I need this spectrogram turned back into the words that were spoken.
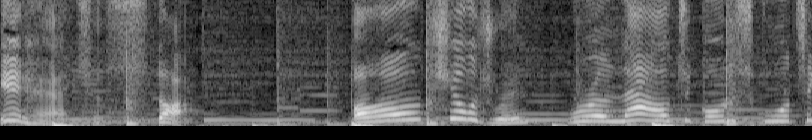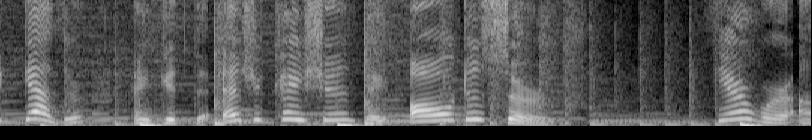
it had to stop. All children were allowed to go to school together and get the education they all deserve. There were a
